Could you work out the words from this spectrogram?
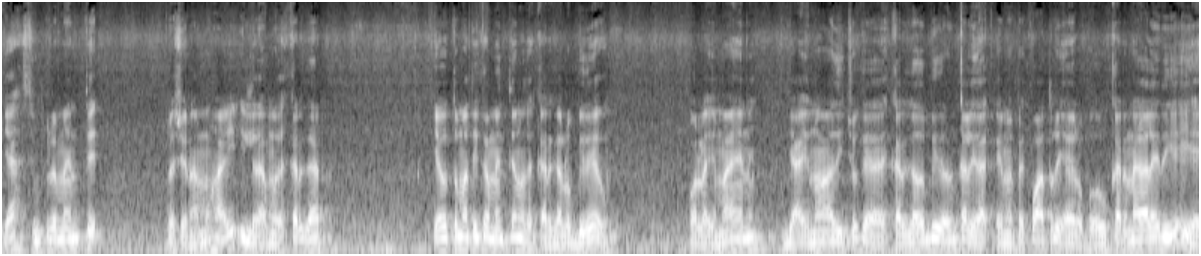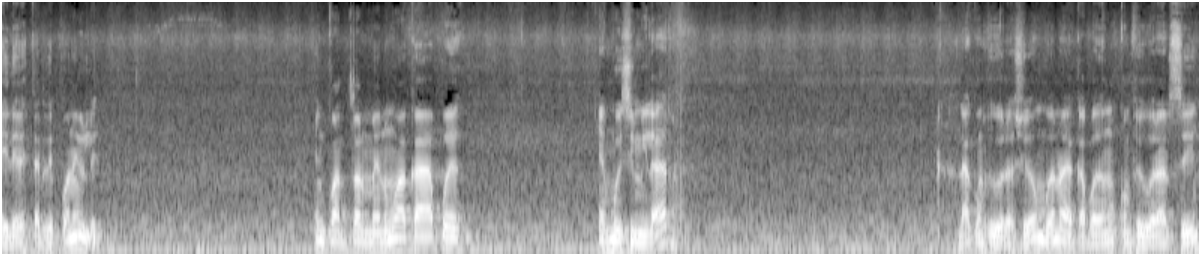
Ya simplemente presionamos ahí y le damos descargar. Y automáticamente nos descarga los videos. O las imágenes ya ahí nos ha dicho que ha descargado el video en calidad mp4 y lo puedo buscar en la galería y ahí debe estar disponible. En cuanto al menú acá pues es muy similar. La configuración bueno acá podemos configurar sí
